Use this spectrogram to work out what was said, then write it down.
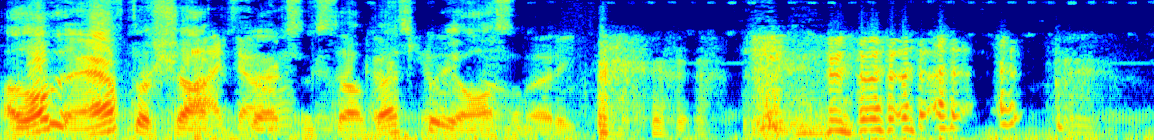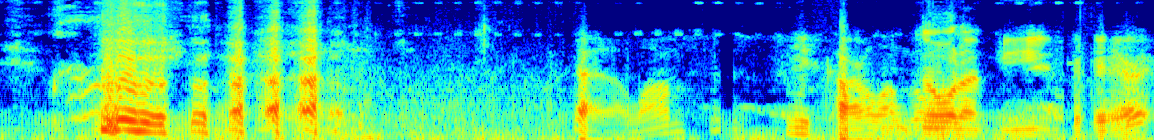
I love the I aftershock don't, effects and 'cause I stuff. That's pretty awesome. Buddy. Got an alarm? Somebody's car alarm going? know what I mean? Hear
